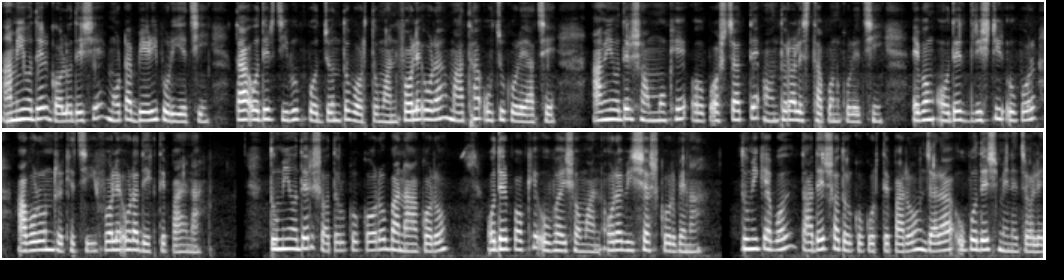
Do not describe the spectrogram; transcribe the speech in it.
আমি ওদের গলদেশে মোটা বেড়ি পরিয়েছি, তা ওদের চিবুক পর্যন্ত বর্তমান, ফলে ওরা মাথা উঁচু করে আছে। আমি ওদের সম্মুখে ও পশ্চাতে অন্তরাল স্থাপন করেছি এবং ওদের দৃষ্টির উপর আবরণ রেখেছি, ফলে ওরা দেখতে পায় না। তুমি ওদের সতর্ক করো বা না করো, ওদের পক্ষে উভয় সমান, ওরা বিশ্বাস করবে না। তুমি কেবল তাদের সতর্ক করতে পারো, যারা উপদেশ মেনে চলে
